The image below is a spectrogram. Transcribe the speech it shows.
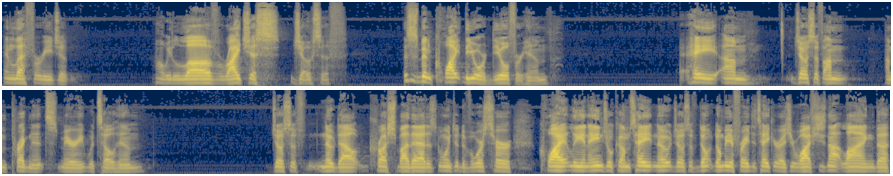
and left for Egypt. Oh, we love righteous Joseph. This has been quite the ordeal for him. Hey, um, Joseph, I'm, I'm pregnant, Mary would tell him. Joseph, no doubt, crushed by that, is going to divorce her quietly. An angel comes, Hey, no, Joseph, don't, don't be afraid to take her as your wife. She's not lying. The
